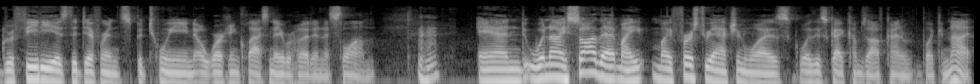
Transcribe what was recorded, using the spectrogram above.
graffiti is the difference between a working class neighborhood and a slum. Mm-hmm. And when I saw that, my my first reaction was, well, this guy comes off kind of like a nut.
